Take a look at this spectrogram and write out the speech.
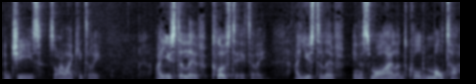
and cheese, so I like Italy. I used to live close to Italy. I used to live in a small island called Malta.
